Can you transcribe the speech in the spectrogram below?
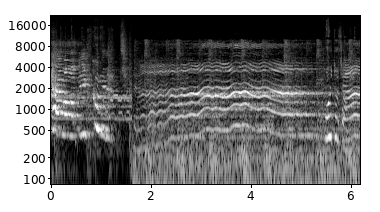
হ্যাঁ বাবা আমি এক্ষুনি যাচ্ছি। ওই তো যা।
